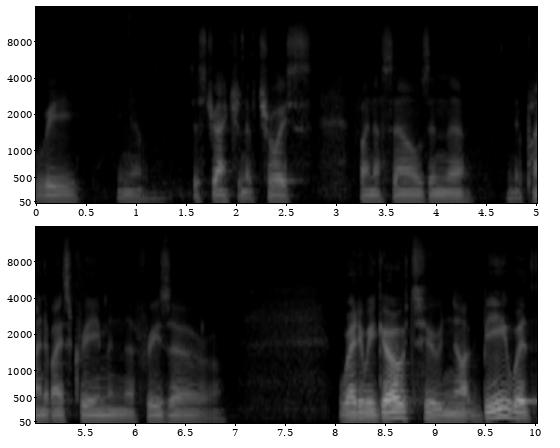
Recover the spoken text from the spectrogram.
we you know, distraction of choice, find ourselves in the you know, pint of ice cream in the freezer? Or where do we go to not be with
